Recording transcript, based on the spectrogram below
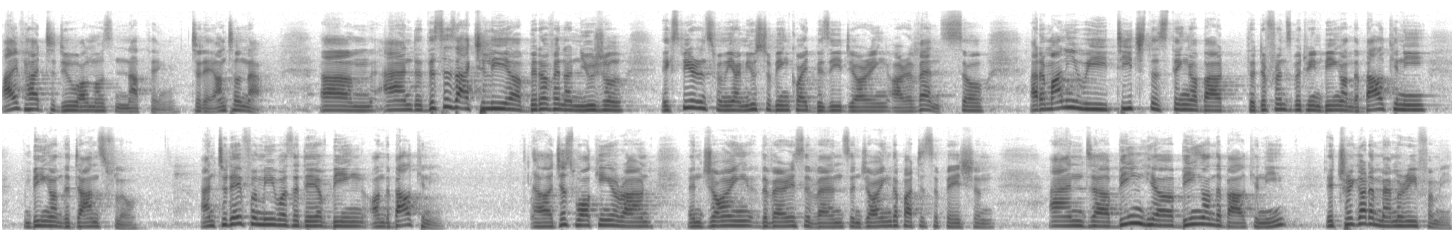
I've had to do almost nothing today, until now. Um, and this is actually a bit of an unusual experience for me. I'm used to being quite busy during our events. So at Amani, we teach this thing about the difference between being on the balcony and being on the dance floor. And today for me was a day of being on the balcony. Uh, just walking around, enjoying the various events, enjoying the participation. And uh, being here, being on the balcony, it triggered a memory for me.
